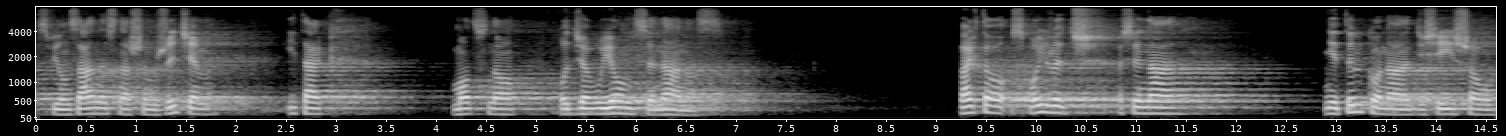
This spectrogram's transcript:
związane z naszym życiem i tak mocno oddziałujące na nas. Warto spojrzeć właśnie na nie tylko na dzisiejszą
